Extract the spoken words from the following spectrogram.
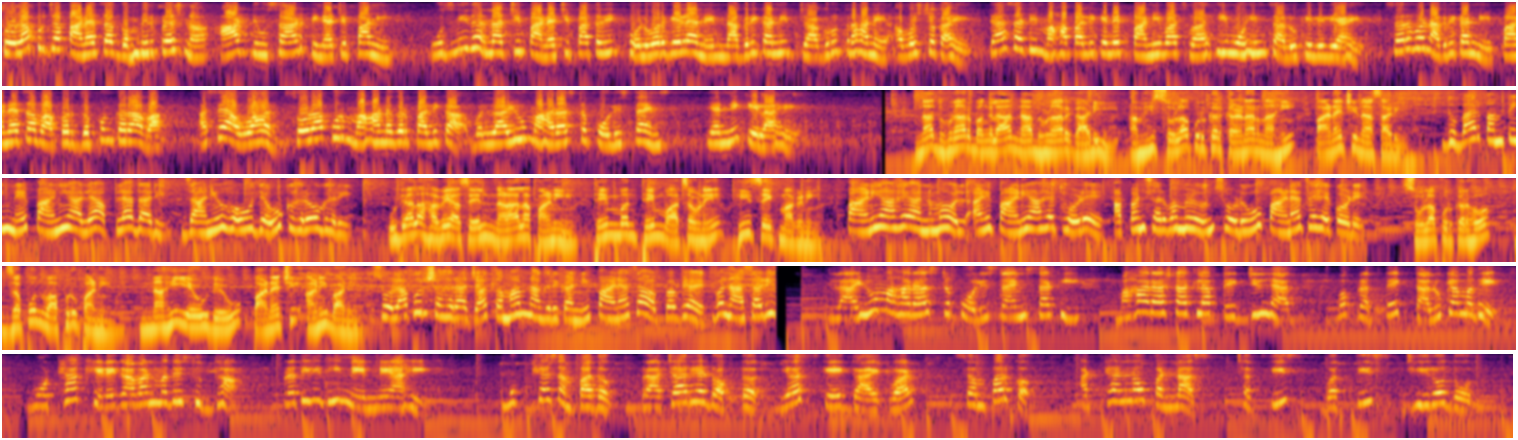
सोलापूरच्या पाण्याचा गंभीर प्रश्न आठ दिवसाआड पिण्याचे पाणी उजनी धरणाची पाण्याची पातळी खोलवर गेल्याने नागरिकांनी जागृत राहणे आवश्यक आहे. त्यासाठी महापालिकेने पाणी वाचवा ही मोहीम चालू केलेली आहे. सर्व नागरिकांनी पाण्याचा वापर जपून करावा असे आवाहन सोलापूर महानगरपालिका व लाईव्ह महाराष्ट्र पोलीस टाइम्स यांनी केलं आहे. ना धुणार बंगला ना धुणार गाडी आम्ही सोलापूरकर करणार नाही पाण्याची नासाडी. दुबार पंपिंगने पाणी आले आपल्या दारी. जाणीव होऊ देऊ घरोघरी. उद्याला हवे असेल नळाला पाणी थेंब बन थेंब वाचवणे हीच एक मागणी. पाणी आहे अनमोल आणि पाणी आहे थोडे. आपण सर्व मिळून सोडवू पाण्याचे हे कोडे. सोलापूरकर हो जपून वापरू पाणी. नाही येऊ देऊ पाण्याची आणीबाणी सोलापूर शहराच्या तमाम नागरिकांनी पाण्याचा अपव्यय व नासाडी लाईव्ह महाराष्ट्र पोलीस टाइम्ससाठी महाराष्ट्रातल्या प्रत्येक जिल्ह्यात व प्रत्येक तालुक्यामध्ये मोठ्या खेडेगावांमध्ये सुद्धा प्रतिनिधी नेमणे आहे. मुख्य संपादक प्राचार्य डॉक्टर यस के गायकवाड संपर्क अठ्ठ्याण्णव पन्नास छत्तीस बत्तीस झिरो दोन.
